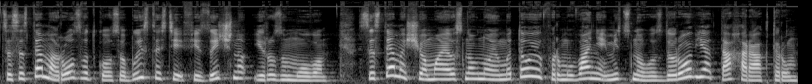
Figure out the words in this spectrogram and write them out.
Це система розвитку особистості фізично і розумово. Система, що має основною метою формування міцного здоров'я та характеру.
